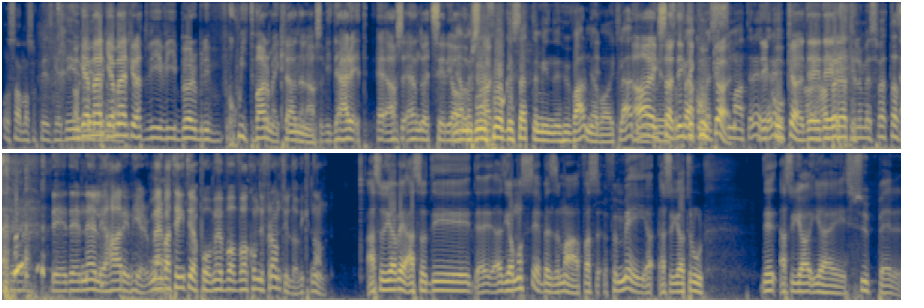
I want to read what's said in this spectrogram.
och samma som PSG. Det Och jag det märker, jag märker att vi, vi börjar bli skitvarma i kläderna Mm. alltså, vi, Det här är ett, eh, alltså ändå ett Serie Ja, men du ifrågasätter min, hur varm jag var i kläderna. Ja exakt, det, det kokar! Det direkt. kokar, Han, det, han börjar det, till och med svettas här det, det är Nelly Harin here Men Ja. vad tänkte jag på? Men vad, vad kom du fram till då? Vilket namn? Alltså jag vet, alltså det, det, jag måste säga Benzema, fast för mig, alltså jag tror det, Alltså jag, jag är super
